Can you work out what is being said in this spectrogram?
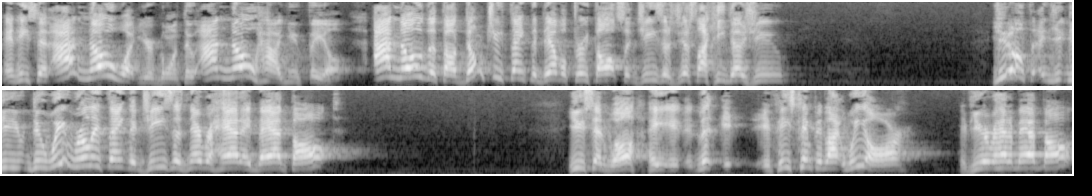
and he said, I know what you're going through. I know how you feel. I know the thought. Don't you think the devil threw thoughts at Jesus just like he does you? You don't, you, you, do we really think that Jesus never had a bad thought? You said, well, hey, if he's tempted like we are, have you ever had a bad thought?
